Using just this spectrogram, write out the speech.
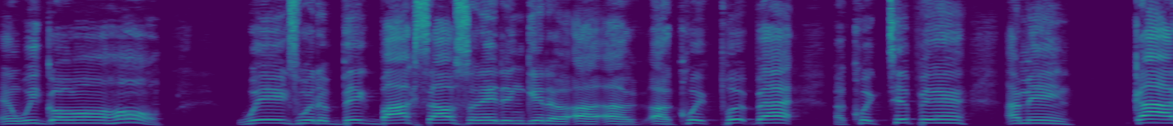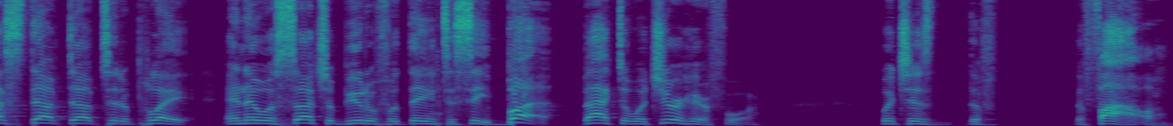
and we go on home. Wiggs with a big box out so they didn't get a, a, a quick putback, a quick tip in. I mean, guys stepped up to the plate, and it was such a beautiful thing to see. But back to what you're here for, which is the the foul.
